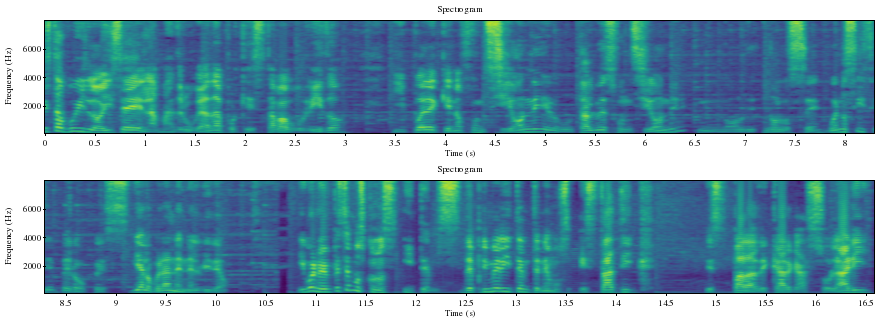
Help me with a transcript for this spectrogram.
Esta build lo hice en la madrugada porque estaba aburrido. Y puede que no funcione, o tal vez funcione, no, no lo sé. Bueno, sí sé, pero pues ya lo verán en el video. Y bueno, empecemos con los ítems. De primer ítem tenemos Static, Espada de Carga Solari,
